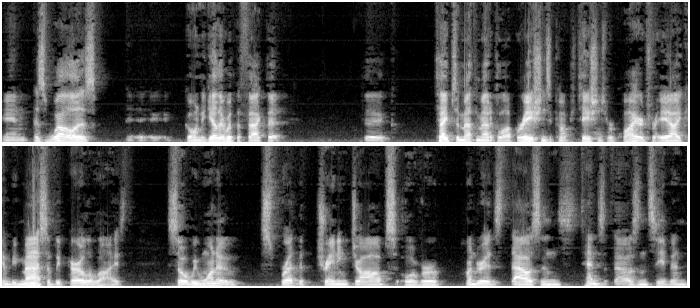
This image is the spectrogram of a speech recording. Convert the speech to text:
and as well as uh, going together with the fact that the types of mathematical operations and computations required for AI can be massively parallelized. So we want to spread the training jobs over hundreds, thousands, tens of thousands even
